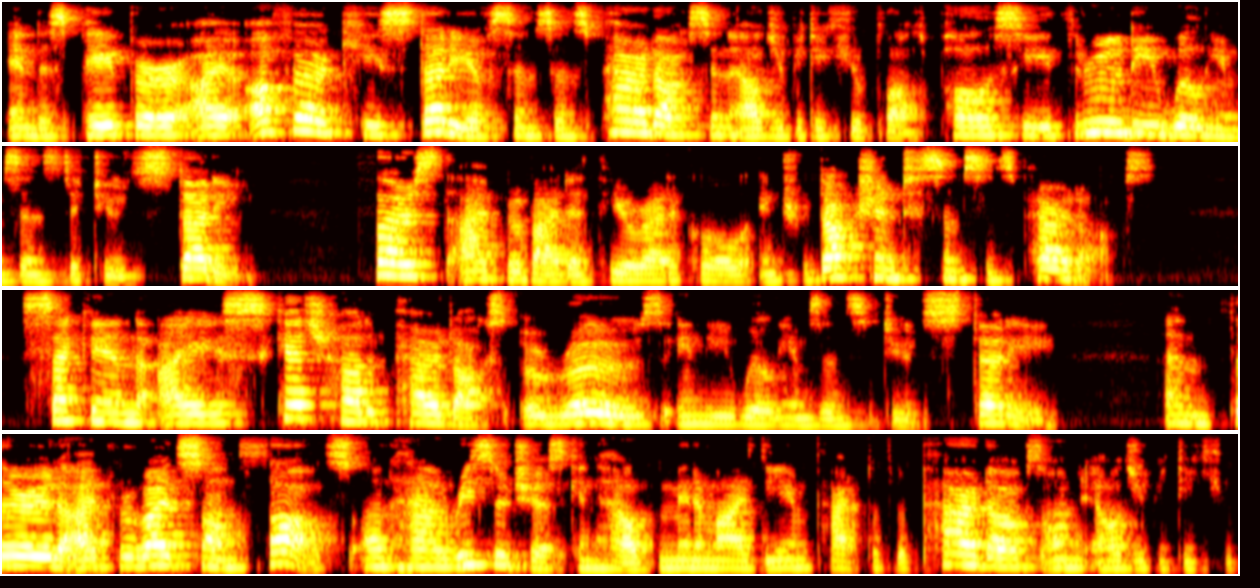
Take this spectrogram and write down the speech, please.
In this paper, I offer a case study of Simpson's paradox in LGBTQ policy through the Williams Institute study First, I provide a theoretical introduction to Simpson's paradox. Second, I sketch how the paradox arose in the Williams Institute study. And third, I provide some thoughts on how researchers can help minimize the impact of the paradox on LGBTQ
